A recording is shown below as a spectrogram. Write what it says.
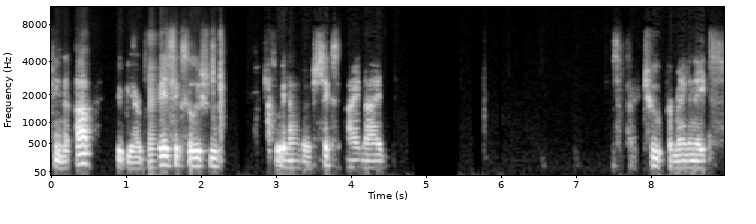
clean it up. It would be our basic solution. So we have our six iodide, sorry, two permanganates,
